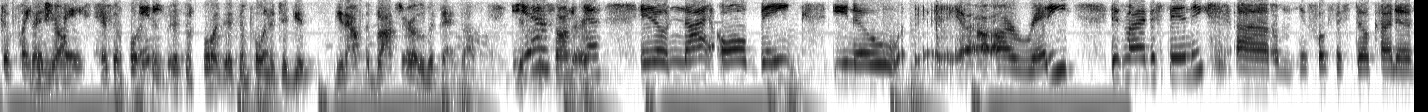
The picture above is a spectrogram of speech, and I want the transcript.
Good point There that you raised. It's important. Any- It's important. It's important that you get get out the blocks early with that, though. Just yeah, get started early. yeah. You know, not all banks, you know, are, are ready. Is my understanding. Um, and folks are still kind of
